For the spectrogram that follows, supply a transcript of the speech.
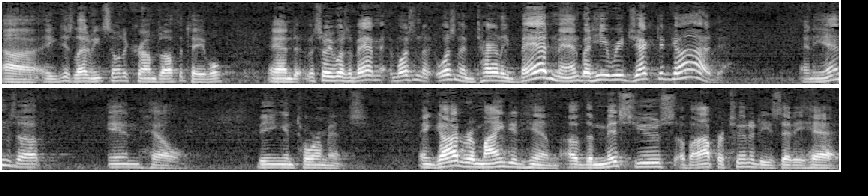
Uh, he just let him eat some of the crumbs off the table. And so he was a bad, wasn't, wasn't an entirely bad man, but he rejected God. And he ends up in hell, being in torments. And God reminded him of the misuse of opportunities that he had.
